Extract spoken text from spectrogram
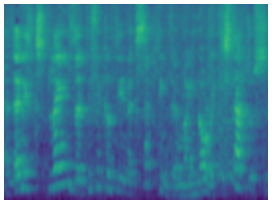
and then explains their difficulty in accepting their minority status.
